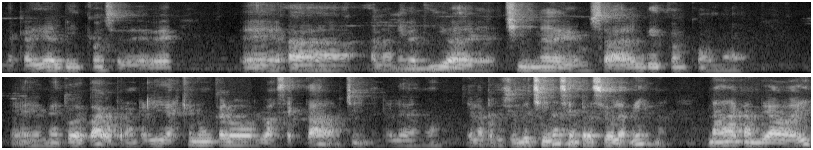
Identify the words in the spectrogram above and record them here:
la caída del Bitcoin se debe a, a la negativa de China de usar el Bitcoin como eh, método de pago, pero en realidad es que nunca lo, lo ha aceptado China. En realidad, no. la posición de China siempre ha sido la misma, nada ha cambiado ahí.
